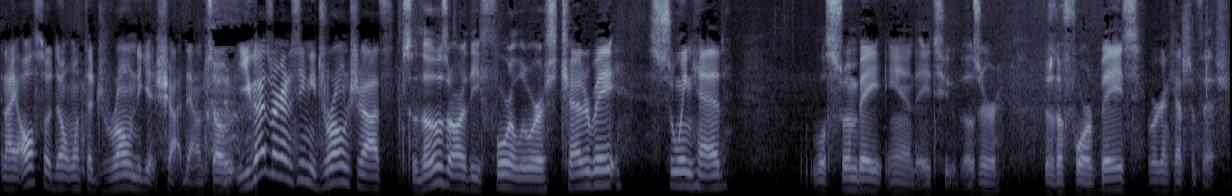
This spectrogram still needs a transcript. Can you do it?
and I also don't want the drone to get shot down. So you guys aren't going to see any drone shots. So those are the four lures: chatterbait, swing head, little swim bait, and a tube. Those are those are the four baits. We're gonna catch some fish.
